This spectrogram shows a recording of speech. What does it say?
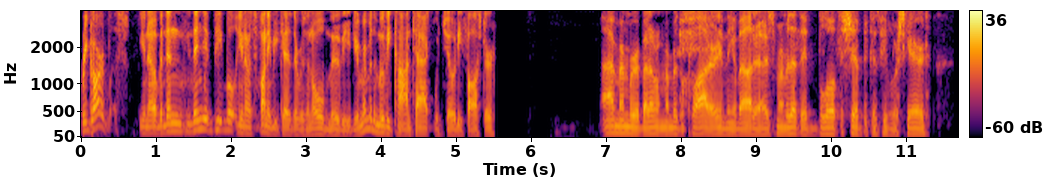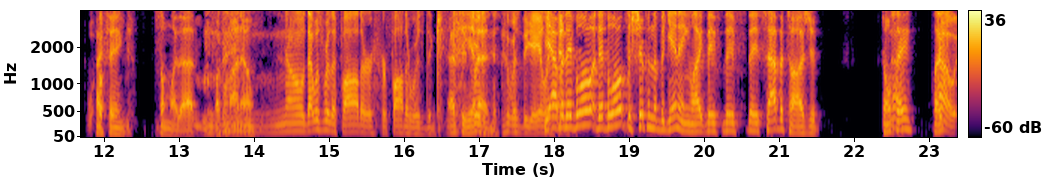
regardless, you know. But then, then people, you know, it's funny because there was an old movie. Do you remember the movie Contact with Jodie Foster? I remember it, but I don't remember the plot or anything about it. I just remember that they blew up the ship because people were scared. I think something like that. Fuck I know. No, that was where the father, her father was the at the end. It was the alien. Yeah, but they blow they blow up the ship in the beginning. Like they they they sabotage it, don't no. they? Like, no,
